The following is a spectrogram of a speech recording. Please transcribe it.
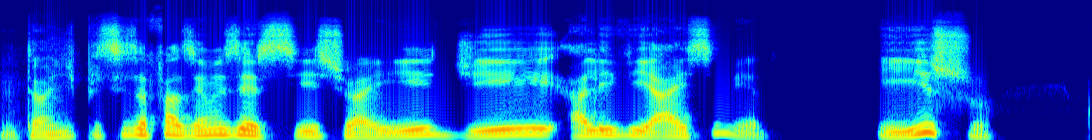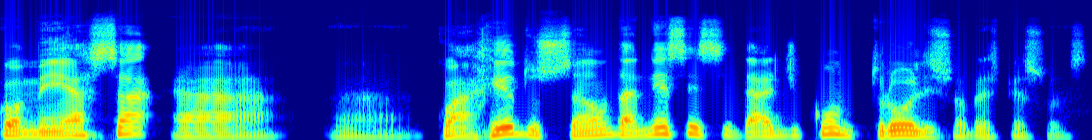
Então a gente precisa fazer um exercício aí de aliviar esse medo. E isso começa a, a, com a redução da necessidade de controle sobre as pessoas.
